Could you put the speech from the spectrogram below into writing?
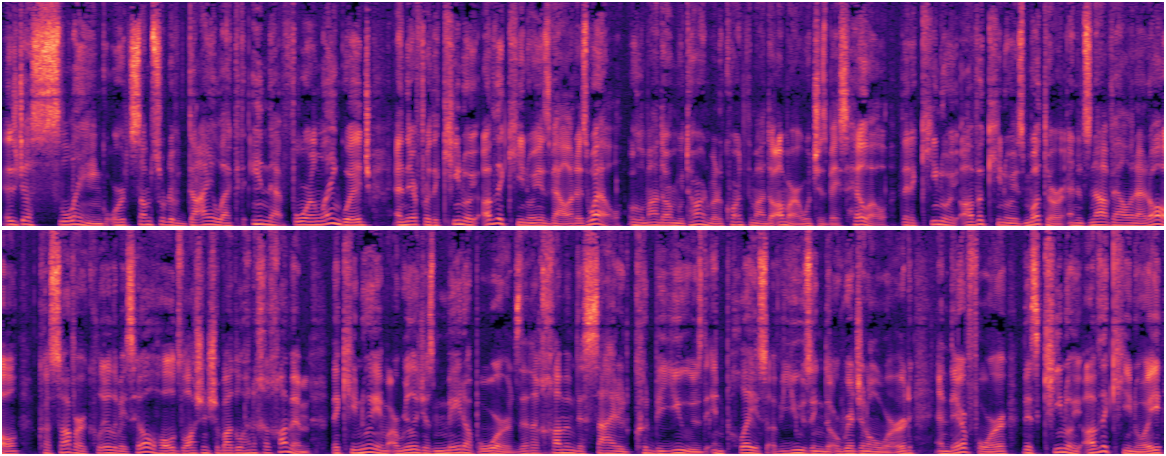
is just slang or it's some sort of dialect in that foreign language, and therefore the kinui of the kinui is valid as well. Ulamada mutarin, but according to the Manda Amar, which is Beis Hillel, that a kinui of a kinui is mutter and it's not valid at all. Kasavar clearly Beis Hillel holds lashon shabadul chachamim. The kinuim are really just made up words that the chachamim decided could be used in place of using the original word, and therefore this kinui of the kinui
